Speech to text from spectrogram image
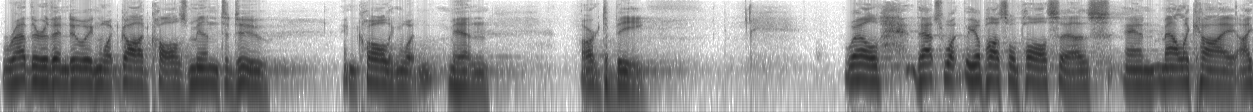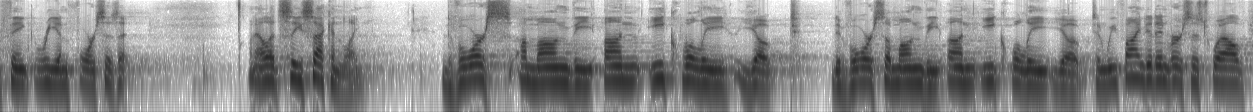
rather than doing what God calls men to do and calling what men are to be. Well, that's what the Apostle Paul says, and Malachi, I think, reinforces it. Now, let's see, secondly, divorce among the unequally yoked. Divorce among the unequally yoked. And we find it in verses 12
